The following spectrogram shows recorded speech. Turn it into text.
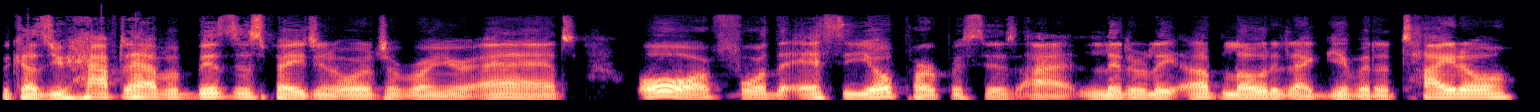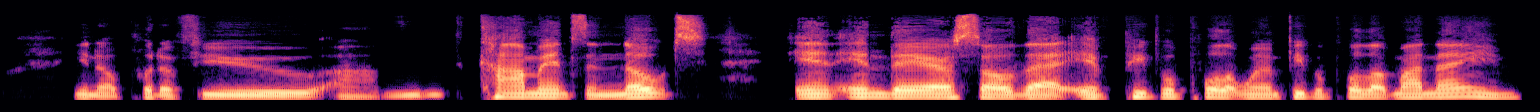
because you have to have a business page in order to run your ads or for the SEO purposes I literally upload it I give it a title you know put a few um, comments and notes in in there so that if people pull up when people pull up my name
